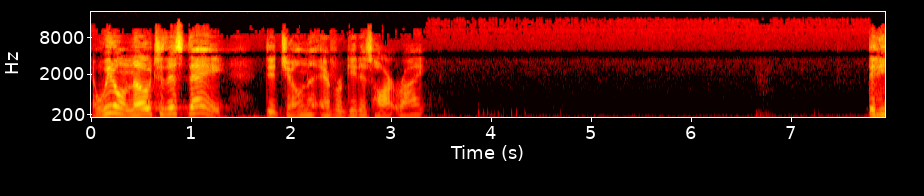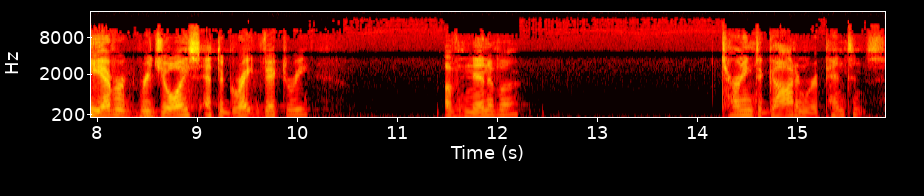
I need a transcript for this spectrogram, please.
And we don't know to this day did Jonah ever get his heart right? Did he ever rejoice at the great victory of Nineveh turning to God in repentance?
